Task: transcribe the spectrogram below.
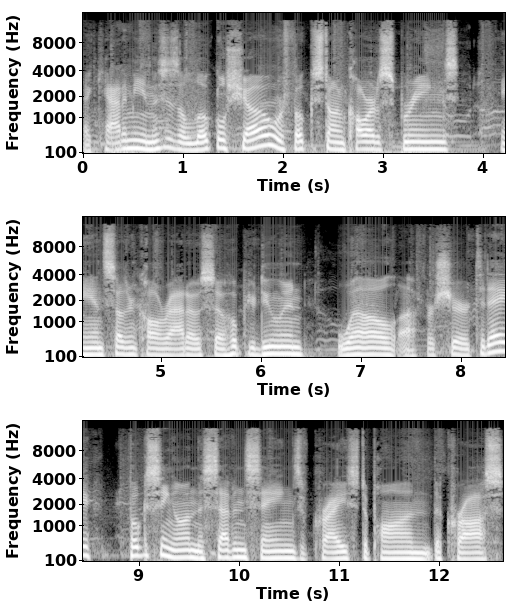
Academy, and this is a local show. We're focused on Colorado Springs and Southern Colorado, so hope you're doing well uh, for sure. Today, focusing on the seven sayings of Christ upon the cross.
